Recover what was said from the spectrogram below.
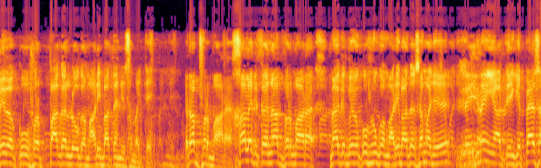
بے وقوف اور پاگل لوگ ہماری باتیں نہیں سمجھتے۔ رب فرما رہا ہے، خالق کائنات فرما رہا ہے۔ میں کہ بے وقوفوں کو ہماری باتیں سمجھ نہیں آتی کہ پیسہ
